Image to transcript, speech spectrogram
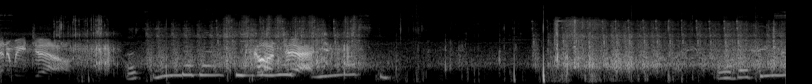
Enemy down. Aslında ben sizi Contact. bilmezdim. Oradaki ne?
